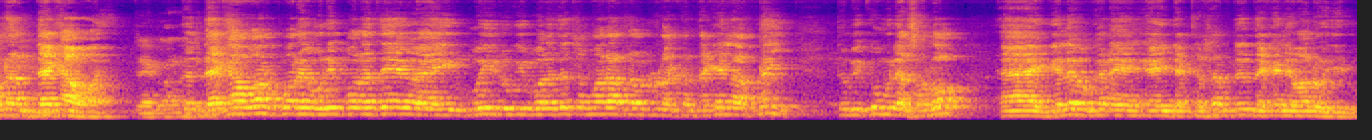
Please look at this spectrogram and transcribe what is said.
ওনার দেখা হয়। তো দেখা হওয়ার পরে উনি বলে যে ওই রুগী বলে যে তোমার আর অন্য ডাক্তার দেখাই লাভ নেই তুমি কুমিল্লা চলো গেলে ওখানে এই ডাক্তার সাহেব দেখাইলে ভালো হয়ে যাবে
